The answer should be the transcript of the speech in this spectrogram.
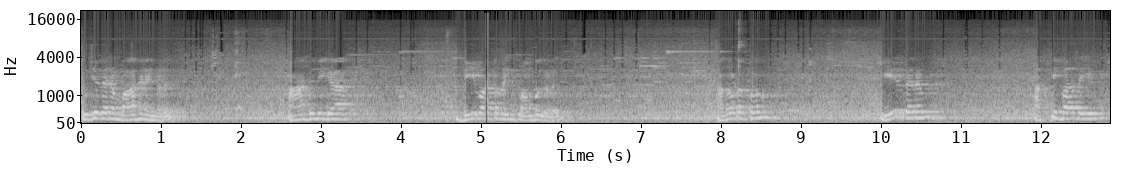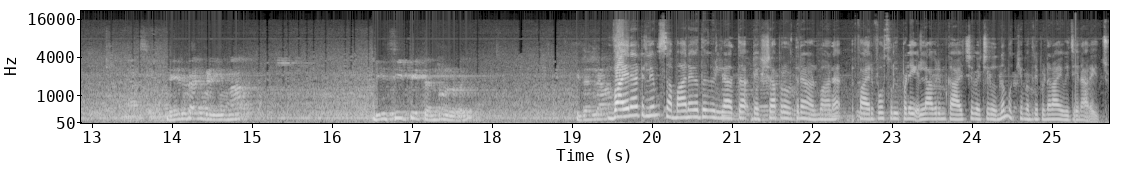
പുതിയതരം വാഹനങ്ങൾ ആധുനിക ഡീ വാട്ടറിംഗ് പമ്പുകൾ അതോടൊപ്പം ഏത് തരം അഗ്നിബാധയും നേരിടാൻ കഴിയുന്ന ഡി സി പി ടെൻഡറുകൾ വയനാട്ടിലും സമാനതകളില്ലാത്ത രക്ഷാപ്രവർത്തനമാണ് ഫയർഫോഴ്സ് ഉൾപ്പെടെ എല്ലാവരും കാഴ്ചവെച്ചതെന്നും മുഖ്യമന്ത്രി പിണറായി വിജയൻ അറിയിച്ചു.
